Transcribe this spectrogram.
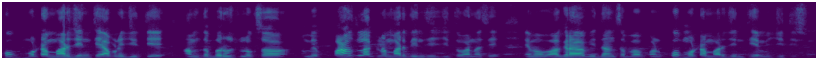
ખૂબ મોટા માર્જિનથી આપણે જીતીએ. આમ તો ભરૂચ લોકસભા અમે પાંચ લાખના માર્જિનથી જીતવાના છે. એમાં વાગરા વિધાનસભા પણ ખૂબ મોટા માર્જિનથી અમે જીતીશું.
